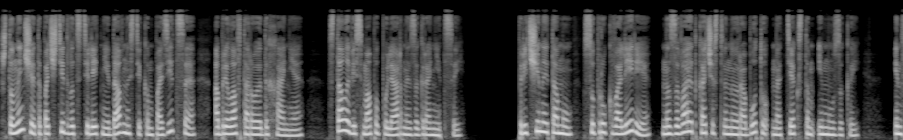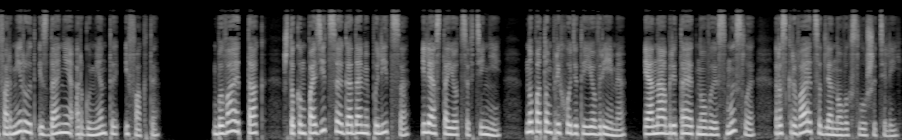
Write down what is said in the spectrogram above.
что нынче эта почти 20-летней давности композиция обрела второе дыхание, стала весьма популярной за границей. Причиной тому супруг Валерии называет качественную работу над текстом и музыкой, информирует издание «Аргументы и факты». Бывает так, что композиция годами пылится или остается в тени, но потом приходит ее время, и она обретает новые смыслы, раскрывается для новых слушателей.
